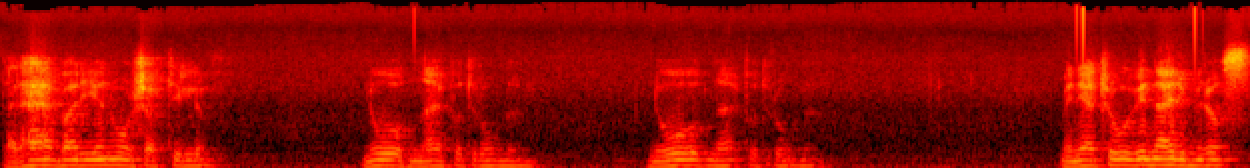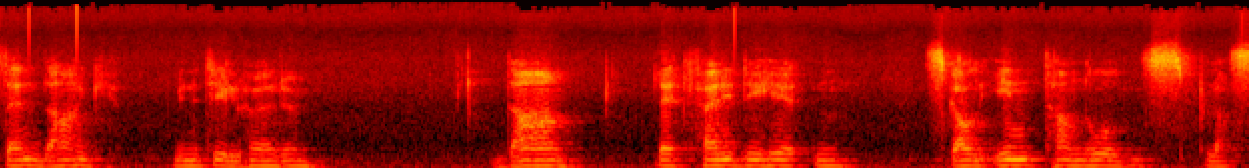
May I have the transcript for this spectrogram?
Det er bare én årsak til det. Nåden er på tronen. Nåden er på tronen. Men jeg tror vi nærmer oss den dag, mine tilhørere, da rettferdigheten skal innta nådens plass.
